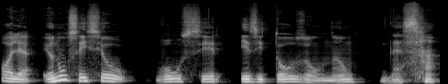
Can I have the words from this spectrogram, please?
Olha, eu não sei se eu vou ser exitoso ou não nessa,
